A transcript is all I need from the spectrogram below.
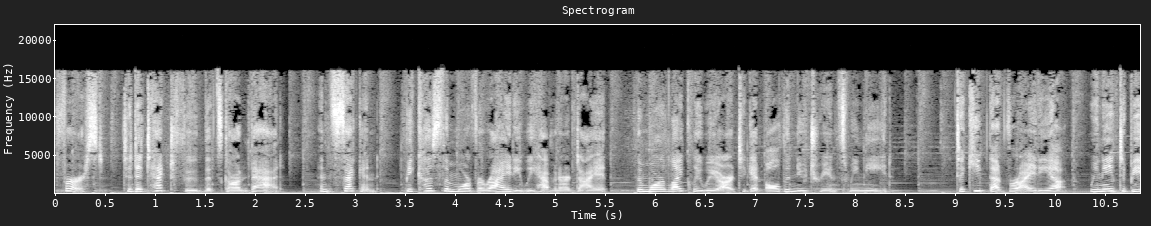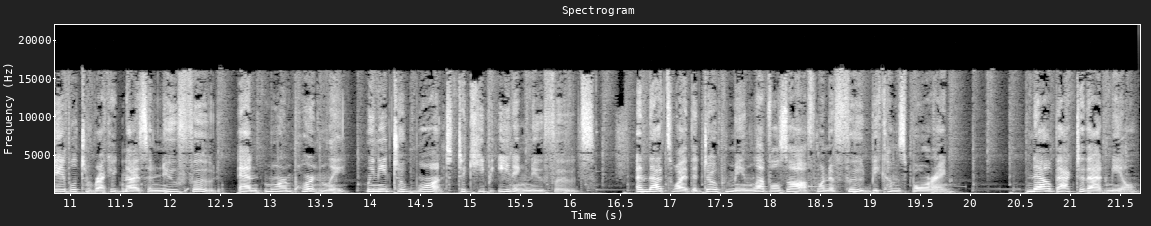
First, to detect food that's gone bad. And second, because the more variety we have in our diet, the more likely we are to get all the nutrients we need. To keep that variety up, we need to be able to recognize a new food, and more importantly, we need to want to keep eating new foods. And that's why the dopamine levels off when a food becomes boring. Now back to that meal.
